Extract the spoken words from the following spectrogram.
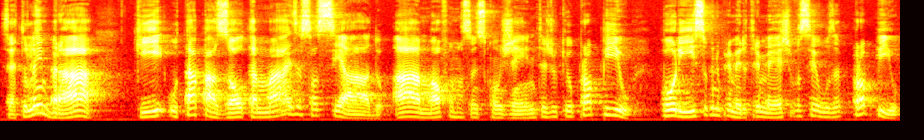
Certo? Lembrar que o tapazol está mais associado a malformações congênitas do que o propil. Por isso que no primeiro trimestre você usa propil.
